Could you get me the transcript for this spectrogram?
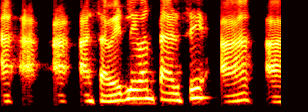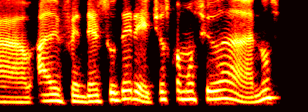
a, saber levantarse, a, defender sus derechos como ciudadanos,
